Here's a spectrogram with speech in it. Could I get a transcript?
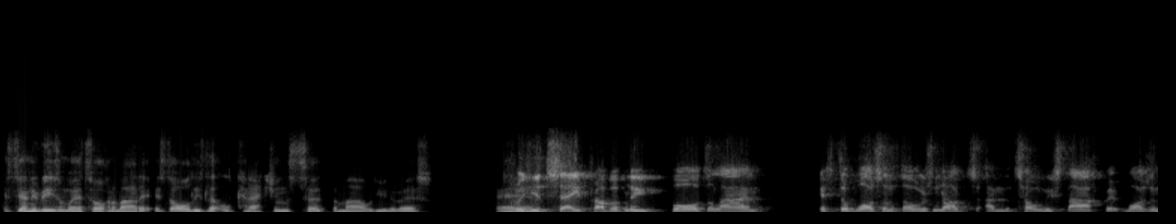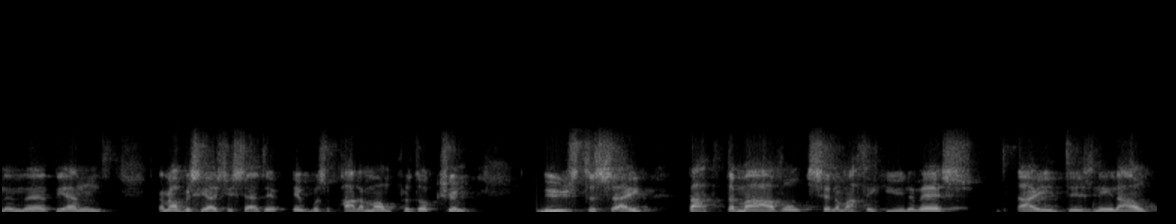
it's the only reason we're talking about it is all these little connections to the Marvel universe. Um, well, you'd say probably borderline if there wasn't those nods and the Tony Stark bit wasn't in there at the end. And obviously, as you said, it, it was a Paramount production. Mm. Who's to say that the Marvel Cinematic Universe, i.e. Disney now,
